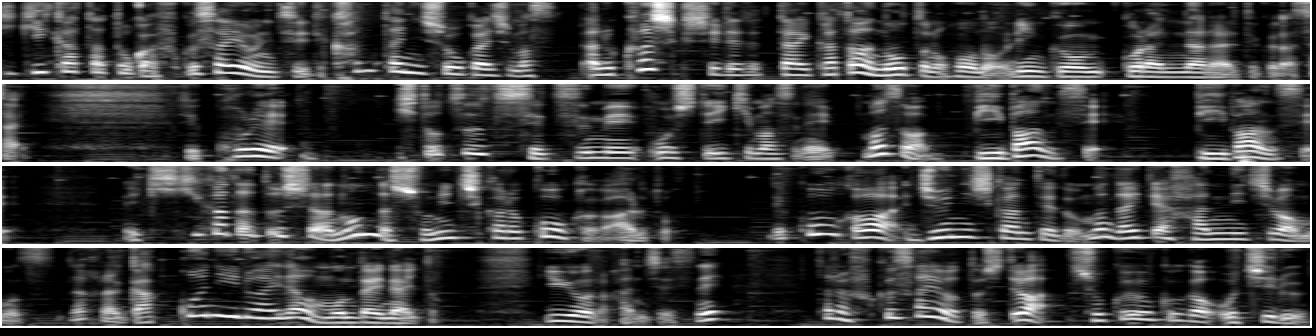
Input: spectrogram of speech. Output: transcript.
効き方とか副作用について簡単に紹介します。あの詳しく知りたい方はノートの方のリンクをご覧になられてください。でこれ一つずつ説明をしていきますね。まずはビバンセビバンセ効き方としては飲んだ初日から効果があると。で効果は12時間程度。まあ大体半日は持つ。だから学校にいる間は問題ないというような感じですね。ただ副作用としては食欲が落ちる。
